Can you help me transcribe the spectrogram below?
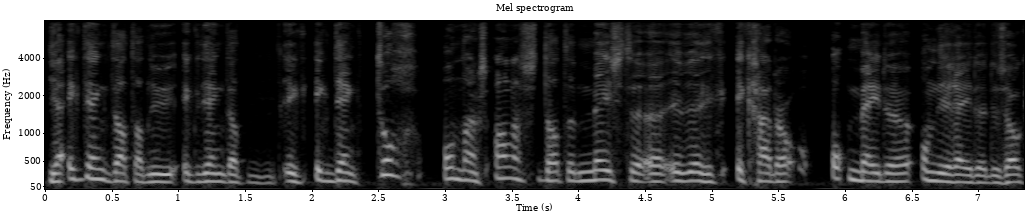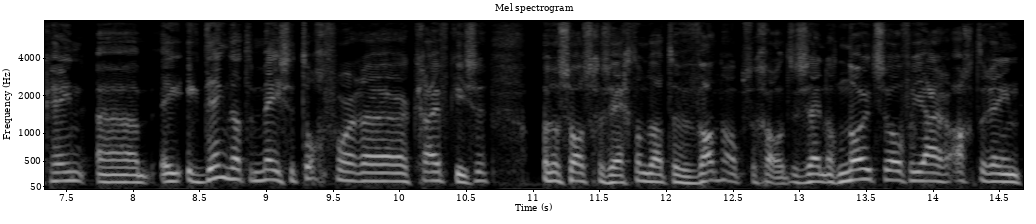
Ja, ik denk dat dat nu. Ik denk, dat, ik, ik denk toch, ondanks alles, dat de meeste. eh, ik, ik ga er op mede om die reden dus ook heen. Uh, ik, ik, denk dat de meesten toch voor uh, Cruijff kiezen. Zoals gezegd, omdat de wanhoop zo groot is. Ze zijn nog nooit zoveel jaren achtereen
